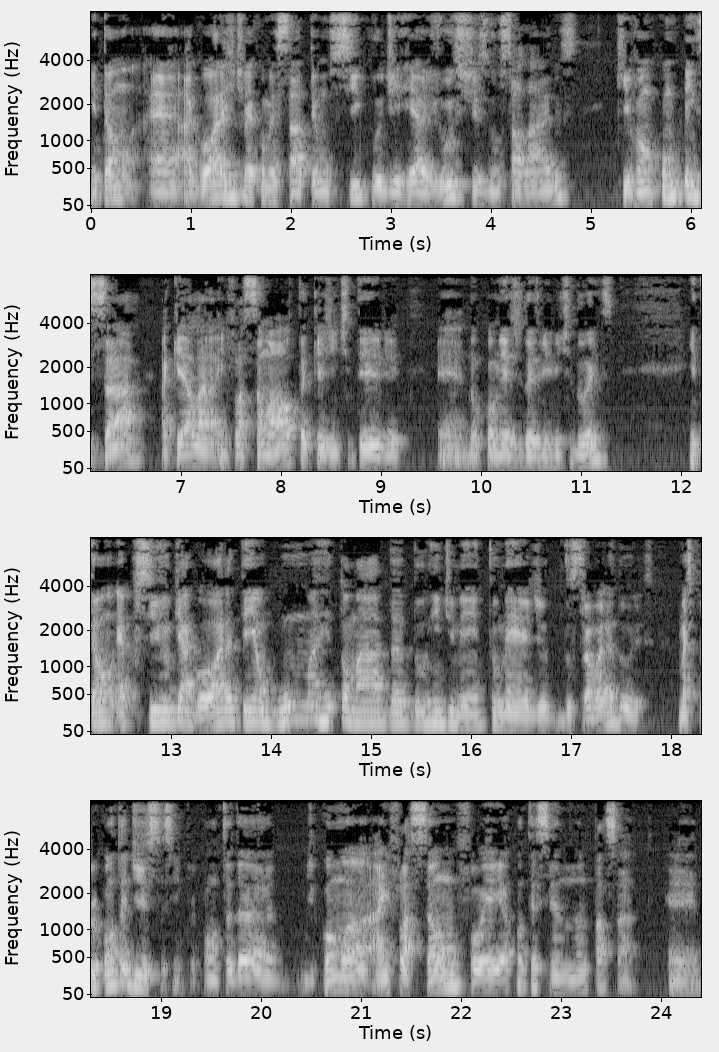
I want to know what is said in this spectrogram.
Então, é, agora a gente vai começar a ter um ciclo de reajustes nos salários que vão compensar aquela inflação alta que a gente teve é, no começo de 2022. Então, é possível que agora tenha alguma retomada do rendimento médio dos trabalhadores. Mas por conta disso, assim, por conta da, de como a, a inflação foi acontecendo no ano passado. É,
